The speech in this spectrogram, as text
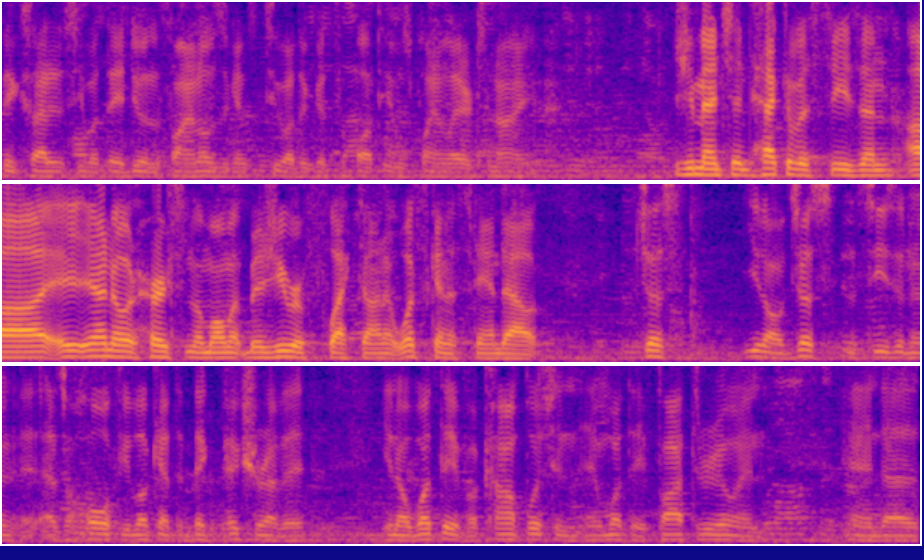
be excited to see what they do in the finals against two other good football teams playing later tonight. As you mentioned, heck of a season. Uh, I know it hurts in the moment, but as you reflect on it, what's going to stand out? Just you know, just the season as a whole. If you look at the big picture of it, you know what they've accomplished and, and what they fought through, and and uh,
